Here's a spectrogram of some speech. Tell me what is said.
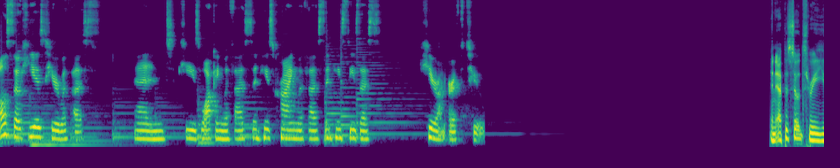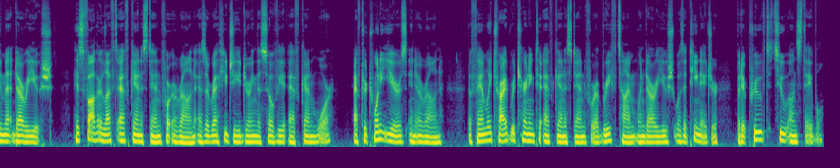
also He is here with us, and He's walking with us, and He's crying with us, and He sees us here on earth too. In episode 3, you met Dariush, his father left Afghanistan for Iran as a refugee during the Soviet Afghan War. After 20 years in Iran, the family tried returning to Afghanistan for a brief time when Dariush was a teenager, but it proved too unstable.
